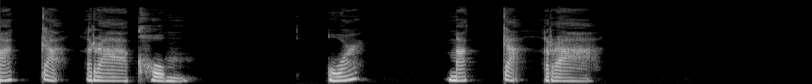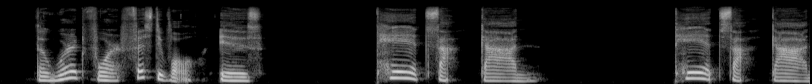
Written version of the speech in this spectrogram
มกราคม or มกรา The word for festival is เทศกาลเทศกาล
